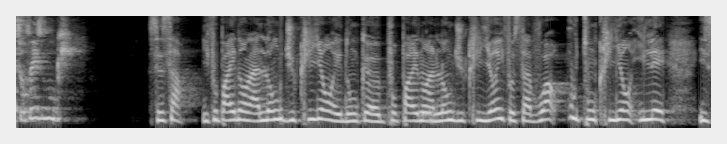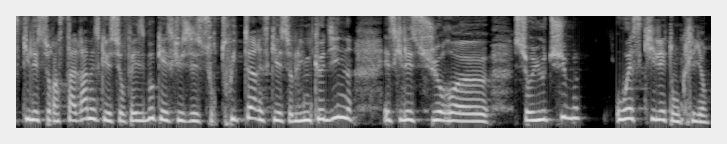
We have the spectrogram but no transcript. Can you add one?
Sur Facebook. C'est ça. Il faut parler dans la langue du client. Et donc, euh, pour parler dans la langue du client, il faut savoir où ton client il est. Est-ce qu'il est sur Instagram? Est-ce qu'il est sur Facebook? Est-ce qu'il est sur Twitter? Est-ce qu'il est sur LinkedIn? Est-ce qu'il est sur euh, sur YouTube? Où est-ce qu'il est ton client?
